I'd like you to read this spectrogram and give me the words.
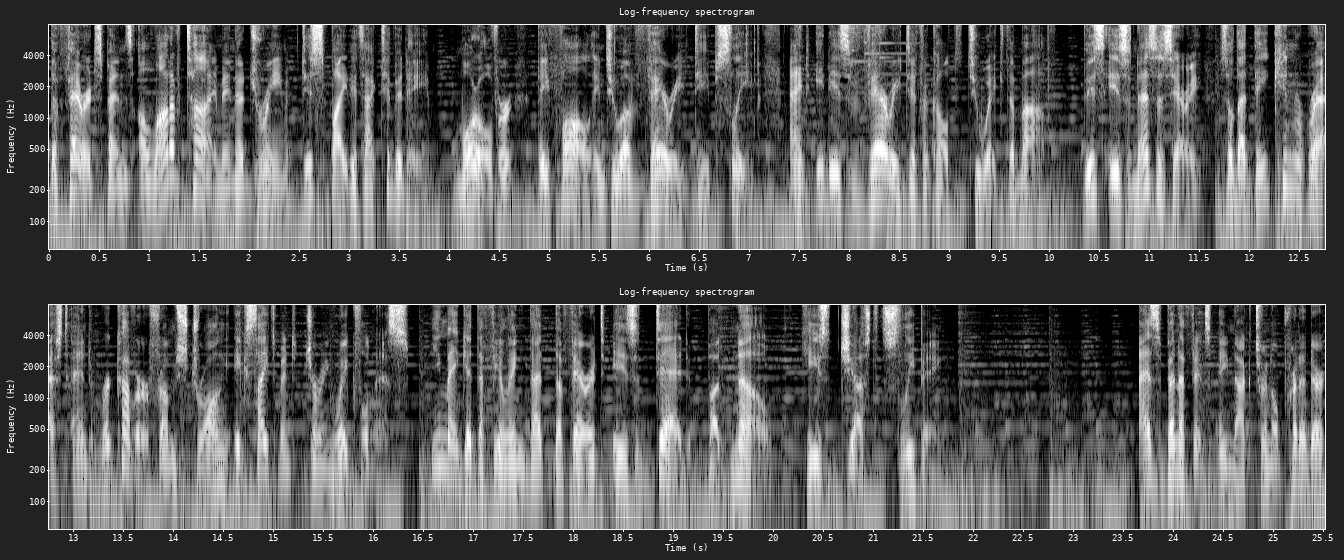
The ferret spends a lot of time in a dream despite its activity. Moreover, they fall into a very deep sleep, and it is very difficult to wake them up. This is necessary so that they can rest and recover from strong excitement during wakefulness. You may get the feeling that the ferret is dead, but no, he's just sleeping. As benefits a nocturnal predator,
